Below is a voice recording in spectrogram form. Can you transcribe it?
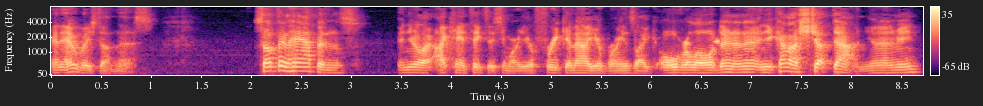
and everybody's done this. Something happens and you're like i can't take this anymore. You're freaking out. Your brain's like overload and you kind of shut down you know what i mean?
